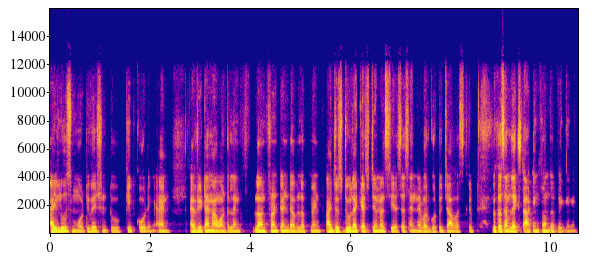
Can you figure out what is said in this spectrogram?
I lose motivation to keep coding. And every time I want to like learn front end development, I just do like HTML, CSS and never go to JavaScript because I'm like starting from the beginning.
